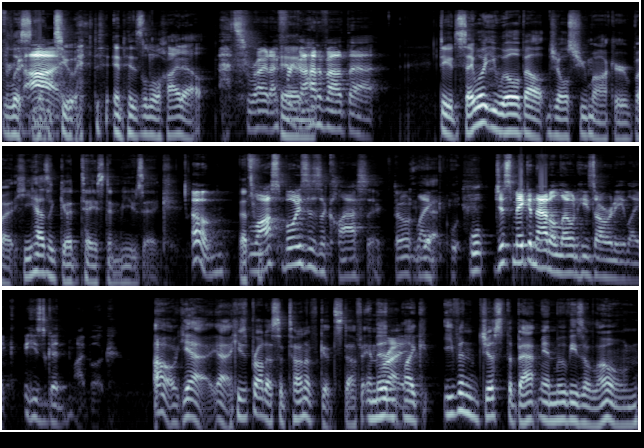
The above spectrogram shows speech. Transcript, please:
listening to it in his little hideout. That's right. I forgot about that. Dude, say what you will about Joel Schumacher, but he has a good taste in music. Oh, That's- Lost Boys is a classic. Don't like yeah. Well, just making that alone. He's already like he's good in my book. Oh yeah, yeah. He's brought us a ton of good stuff, and then Right. like even just the Batman movies alone.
